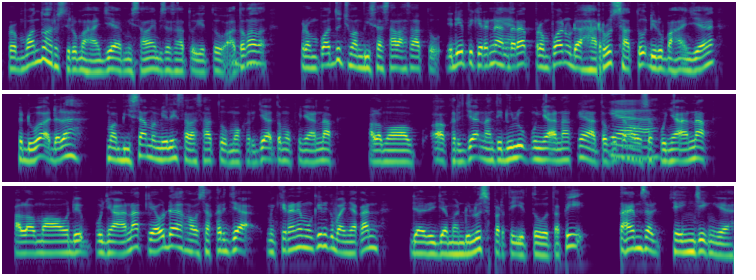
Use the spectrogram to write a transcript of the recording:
perempuan tuh harus di rumah aja misalnya bisa satu itu atau Hmm. kan perempuan tuh cuma bisa salah satu. Jadi pikirannya Iya. antara perempuan udah harus satu di rumah aja, kedua adalah cuma bisa memilih salah satu mau kerja atau mau punya anak. Kalau mau eh, kerja nanti dulu punya anaknya atau kita Iya. nggak usah punya anak. Kalau mau di- punya anak ya udah nggak usah kerja. Mikirannya mungkin kebanyakan dari zaman dulu seperti itu. Tapi times are changing ya.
